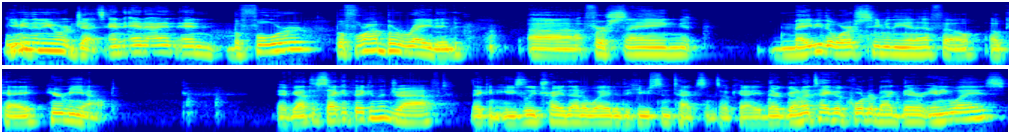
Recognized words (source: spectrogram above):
Give me the New York Jets. And and and, and before before I'm berated uh, for saying maybe the worst team in the NFL, okay, hear me out. They've got the second pick in the draft. They can easily trade that away to the Houston Texans, okay? They're going to take a quarterback there anyways.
